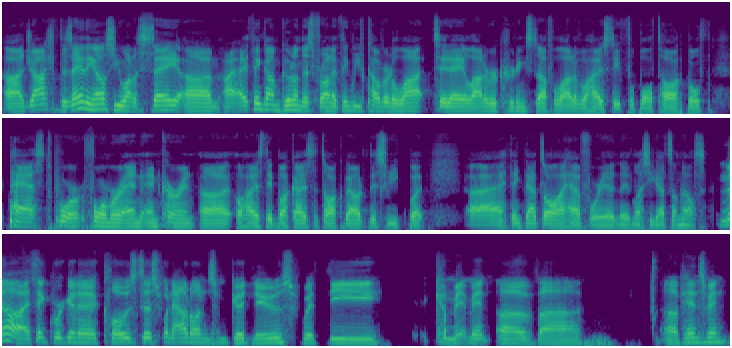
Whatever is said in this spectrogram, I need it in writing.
Uh, Josh, if there's anything else you want to say, um, I, I, think I'm good on this front. I think we've covered a lot today. A lot of recruiting stuff. A lot of Ohio State football talk, both past, por- former, and and current uh, Ohio State Buckeyes to talk about this week. But uh, I think that's all I have for you, unless you got something else. No, I think we're gonna close this one out on some good news with the commitment of uh, of Hinzman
